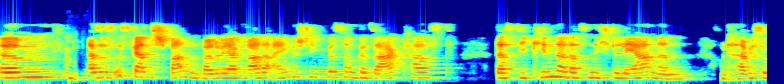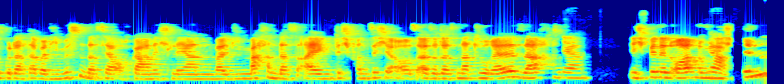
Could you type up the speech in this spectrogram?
Ähm, mhm. also es ist ganz spannend, weil du ja gerade eingestiegen bist und gesagt hast, dass die Kinder das nicht lernen. Und dann habe ich so gedacht, aber die müssen das ja auch gar nicht lernen, weil die machen das eigentlich von sich aus. Also das Naturell sagt, ja ich bin in Ordnung, ja. wie ich bin,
